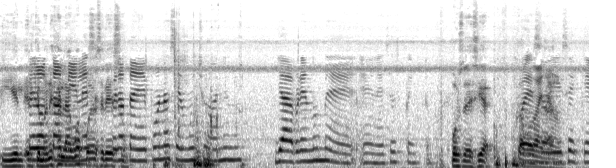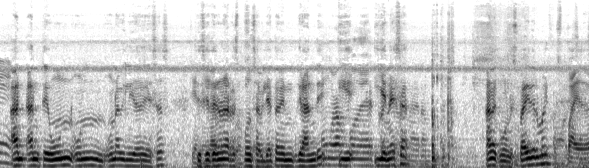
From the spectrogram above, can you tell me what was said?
y el, el que maneja el agua puede hacer eso. Pero también pueden hacer mucho daño, ¿no? Ya abriéndome en ese aspecto. Pues te decía, Por ¿Cómo eso daño? dice que... an- ante un, un- una habilidad de esas, Tiene tienes que tener una responsabilidad también grande Un gran y, poder y en esa, anda como el Spider-Man, Spider.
